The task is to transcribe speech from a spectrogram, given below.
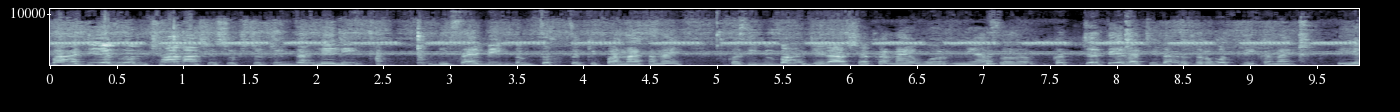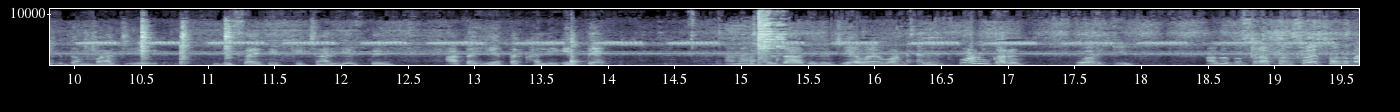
भाजी एकदम छान अशी सुटसुटीत झालेली. दिसाय बी एकदम चकचकीपणा का नाही. कधी बी भाजीला अशा का नाही वरणी असं कच्च्या तेलाची धार जर वतली का नाही ते एकदम भाजी दिसाय तितकी छान दिसते. आता ही आता खाली घेते. आणि आमच्या दादाला जेवाय वाढते. वाढू कारण वाढकी आता दुसरा पण स्वयंपाक झाला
